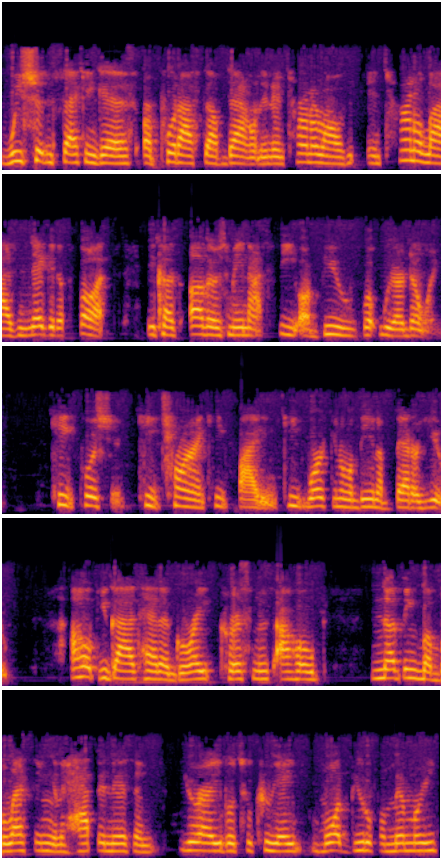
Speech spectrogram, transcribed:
we shouldn't second guess or put ourselves down and internalize internalize negative thoughts because others may not see or view what we are doing. Keep pushing, keep trying, keep fighting, keep working on being a better you. I hope you guys had a great Christmas. I hope nothing but blessing and happiness and you're able to create more beautiful memories.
